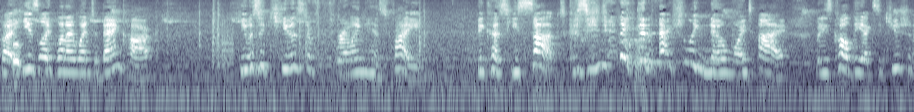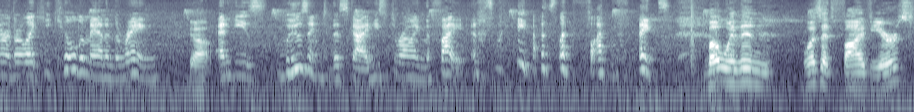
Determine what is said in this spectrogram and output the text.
but Well- he's like, when I went to Bangkok, he was accused of throwing his fight because he sucked because he didn't, he didn't actually know Muay Thai. But he's called the executioner. They're like, he killed a man in the ring Yeah. and he's losing to this guy. He's throwing the fight, and it's like he has like five fights. But within was it five years,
